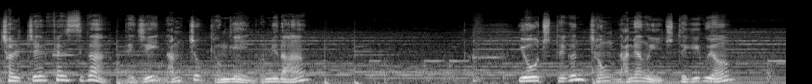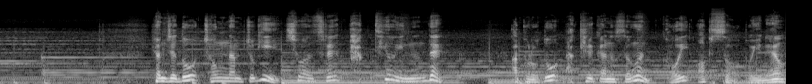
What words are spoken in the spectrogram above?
철제 펜스가 대지의 남쪽 경계인 겁니다. 이 주택은 정남향의 주택이고요. 현재도 정남쪽이 시원스레 탁 트여 있는데 앞으로도 막힐 가능성은 거의 없어 보이네요.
